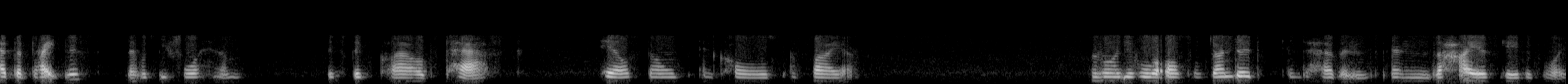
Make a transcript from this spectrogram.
At the brightness that was before him, his thick clouds passed, hailstones and coals of fire. The Lord Yahuwah also thundered in the heavens, and the highest gave his voice.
